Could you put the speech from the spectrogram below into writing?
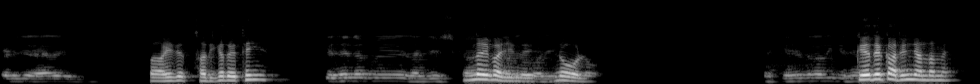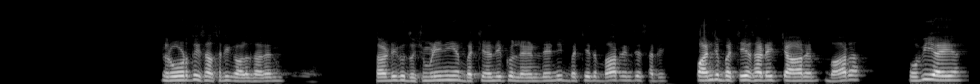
ਪਿੰਡ 'ਚ ਰਹਿ ਰਹੇ ਹੋ ਅਸੀਂ ਤੇ ਸਦੀਆਂ ਤੋਂ ਇੱਥੇ ਹੀ ਹਾਂ। ਕਿਸੇ ਨਾਲ ਕੋਈ ਰੰਜਿਸ਼ ਨਹੀਂ ਭਾਜੀ ਨਹੀਂ। ਨੋ ਨੋ ਕਿਸੇ ਤਰ੍ਹਾਂ ਦੀ ਕਿਸੇ ਕਿਸੇ ਦੇ ਘਰ ਨਹੀਂ ਜਾਂਦਾ ਮੈਂ। ਰੋਡ ਤੇ ਸਤਿ ਸ੍ਰੀ ਅਕਾਲ ਸਾਰਿਆਂ ਨੂੰ। ਸਾਡੀ ਕੋਈ ਦੁਸ਼ਮਣੀ ਨਹੀਂ ਹੈ ਬੱਚਿਆਂ ਦੀ ਕੋਈ ਲੈਣ ਦੇਣ ਨਹੀਂ ਬੱਚੇ ਤਾਂ ਬਾਹਰ ਰਹਿੰਦੇ ਸਾਡੇ। ਪੰਜ ਬੱਚੇ ਸਾਡੇ ਚਾਰ ਬਾਹਰ ਆ ਉਹ ਵੀ ਆਏ ਆ।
